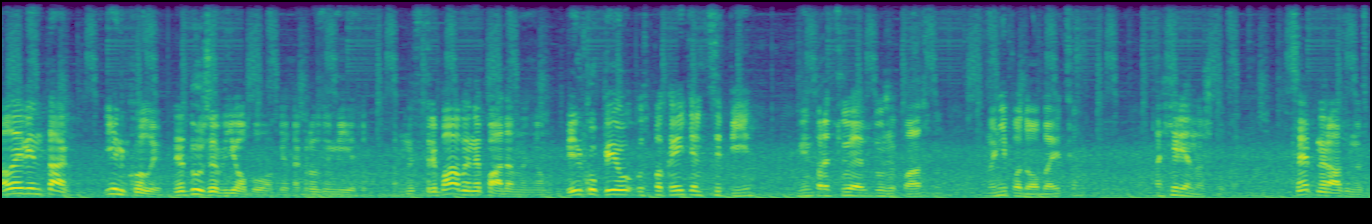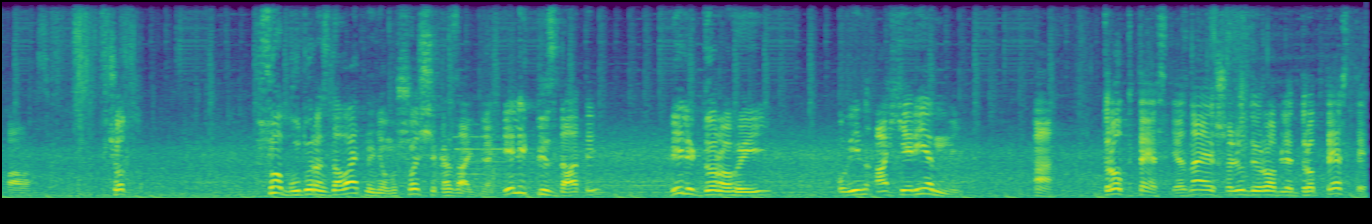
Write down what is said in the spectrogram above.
але він так інколи не дуже вйобував, я так розумію. Тобто, там, не стрибав і не падав на ньому. Він купив успокоїтель цепі. Він працює дуже класно. Мені подобається. Охеренна штука. Цеп ні разу не спала. Чітко. Все, буду роздавати на ньому, що ще казати, блядь. Велик піздатий, велик дорогий, він охеренний. А, дроп-тест. Я знаю, що люди роблять дроп-тести.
